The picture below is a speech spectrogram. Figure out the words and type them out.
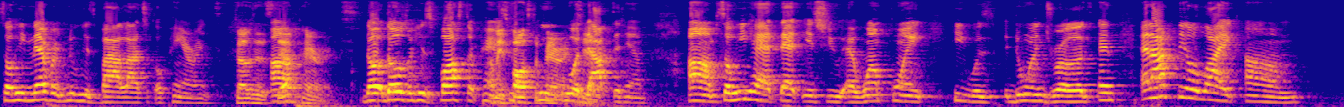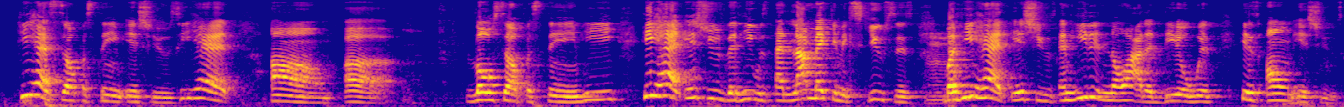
So he never knew his biological parents. Those are step um, parents. Th- those are his foster parents. I mean, foster who, parents who, who adopted yeah. him. Um, so he had that issue. At one point, he was doing drugs, and and I feel like um, he had self esteem issues. He had um, uh, low self esteem. He he had issues that he was and not making excuses, mm. but he had issues, and he didn't know how to deal with his own issues.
